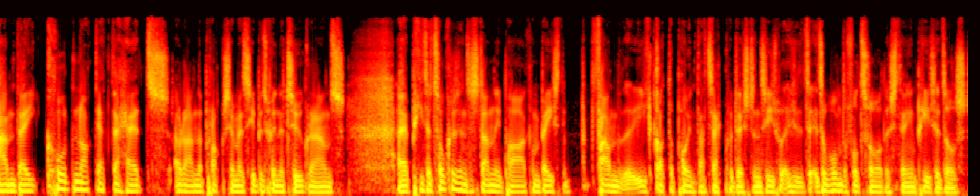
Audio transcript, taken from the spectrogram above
and they could not get their heads around the proximity between the two grounds. Uh, Peter took us into Stanley Park and basically found that he got the point that's equidistant. He's, it's a wonderful tour. This thing Peter does.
